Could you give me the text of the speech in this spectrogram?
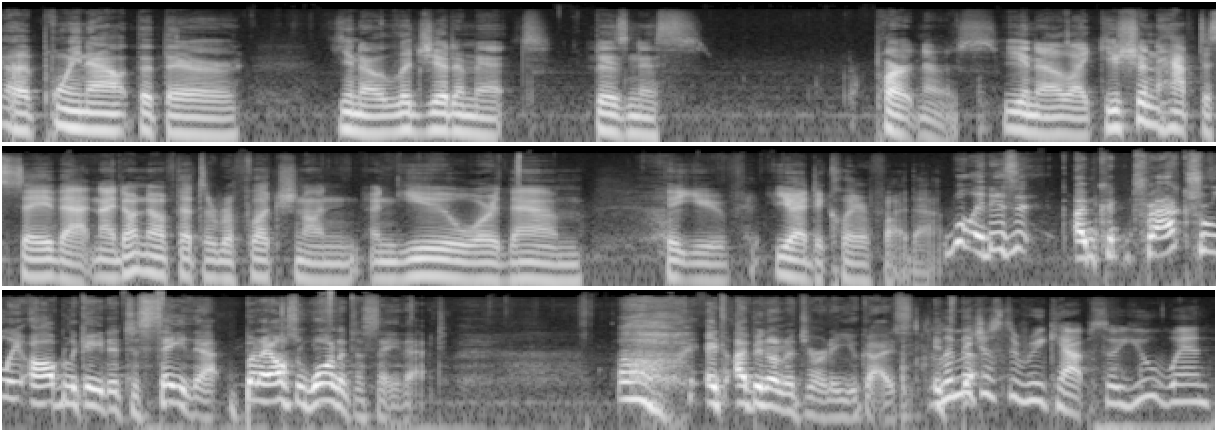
uh, point out that they're, you know, legitimate business partners. You know, like you shouldn't have to say that. And I don't know if that's a reflection on on you or them that you've you had to clarify that. Well, it isn't. I'm contractually obligated to say that, but I also wanted to say that. Oh, it's, I've been on a journey, you guys. It's Let me been- just to recap. So you went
